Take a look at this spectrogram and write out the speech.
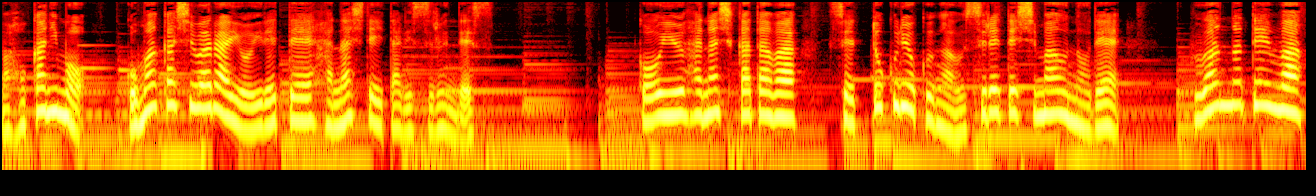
まあ、他にもごまかし笑いを入れて話していたりするんです。こういう話し方は説得力が薄れてしまうので、不安な点は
